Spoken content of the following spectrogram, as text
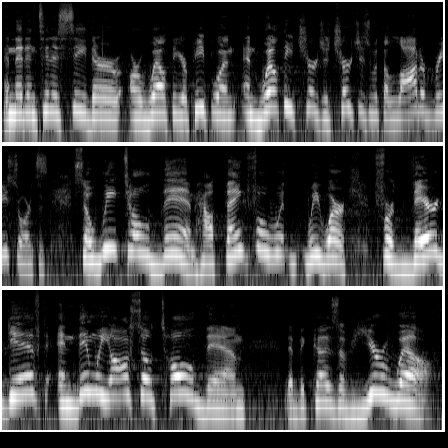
and that in Tennessee there are wealthier people and, and wealthy churches, churches with a lot of resources. So we told them how thankful we were for their gift, and then we also told them that because of your wealth,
